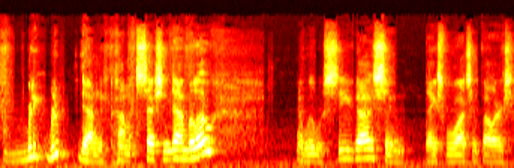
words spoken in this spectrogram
Bleep bloop down in the comment section down below. And we will see you guys soon. Thanks for watching, fellers.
